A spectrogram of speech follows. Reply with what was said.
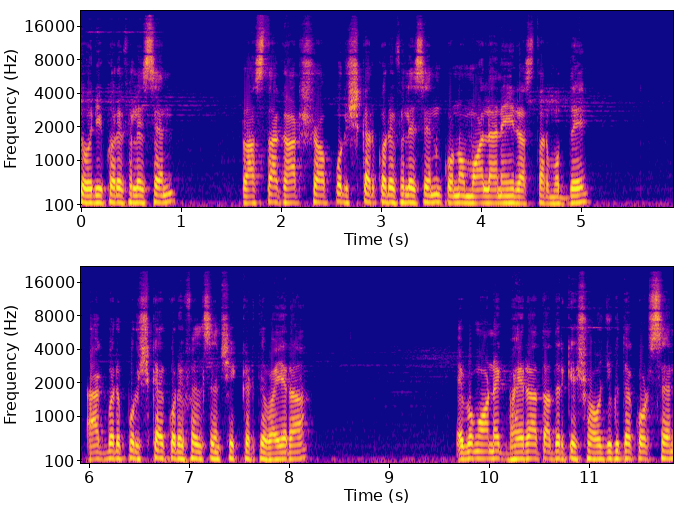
তৈরি করে ফেলেছেন। রাস্তাঘাট সব পরিষ্কার করে ফেলেছেন, কোনো ময়লা নেই রাস্তার মধ্যে। একবারে পরিষ্কার করে ফেলছেন শিক্ষার্থী ভাইয়েরা এবং অনেক ভাইরা তাদেরকে সহযোগিতা করছেন।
